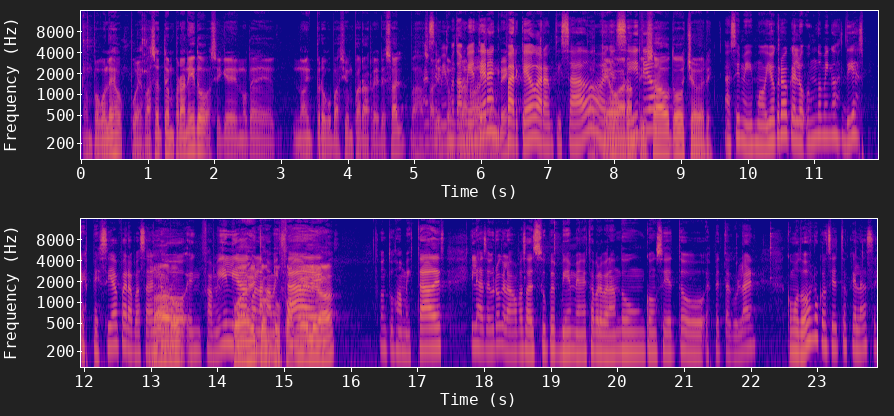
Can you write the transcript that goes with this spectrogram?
es un poco lejos, pues va a ser tempranito, así que no te no hay preocupación para regresar, vas a Así salir mismo. temprano También tienen también. parqueo garantizado Parqueo en el sitio. garantizado, todo chévere. Así mismo. Yo creo que lo- un domingo es día es- especial para pasarlo Claro. en familia, Puedes con ir las con tu amistades. familia. con tus amistades y les aseguro que la van a pasar súper bien. Me han estado preparando un concierto espectacular, como todos los conciertos que él hace.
